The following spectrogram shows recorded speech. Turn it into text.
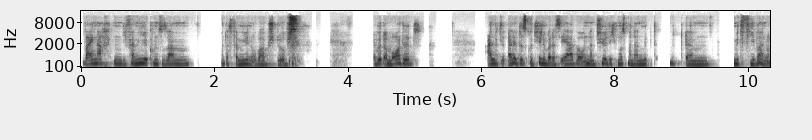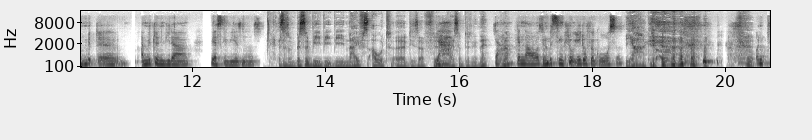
Weihnachten, die Familie kommt zusammen und das Familienoberhaupt stirbt. er wird ermordet. Alle, alle diskutieren über das Erbe und natürlich muss man dann mit, mit, ähm, mitfiebern und mit äh, ermitteln wieder, wer es gewesen ist. Ist so ein bisschen wie, wie, wie Knives Out, äh, dieser Film, ja. weißt du, ne? Ja, Oder? genau, so ja. ein bisschen Cluedo für Große. Ja, genau. und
